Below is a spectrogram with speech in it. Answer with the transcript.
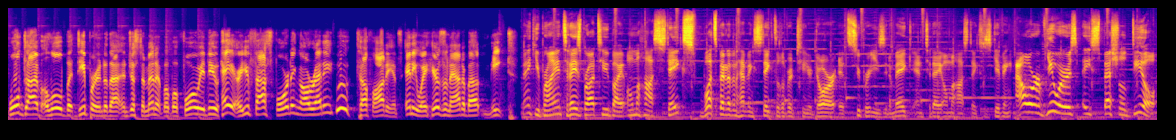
We'll dive a little bit deeper into that in just a minute, but before we do, hey, are you fast forwarding already? Woo, tough audience. Anyway, here's an ad about meat. Thank you, Brian. And today's brought to you by Omaha Steaks. What's better than having steak delivered to your door? It's super easy to make, and today Omaha Steaks is giving our viewers a special deal.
